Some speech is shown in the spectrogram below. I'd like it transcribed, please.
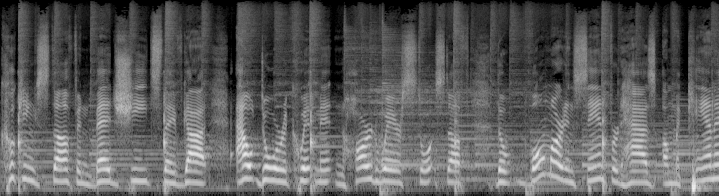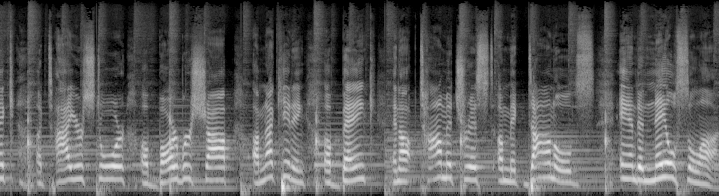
cooking stuff and bed sheets. They've got outdoor equipment and hardware sto- stuff. The Walmart in Sanford has a mechanic, a tire store, a barber shop. I'm not kidding, a bank, an optometrist, a McDonald's, and a nail salon.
